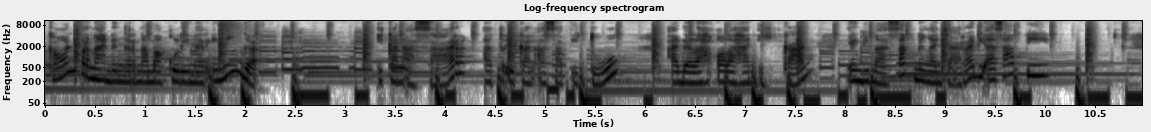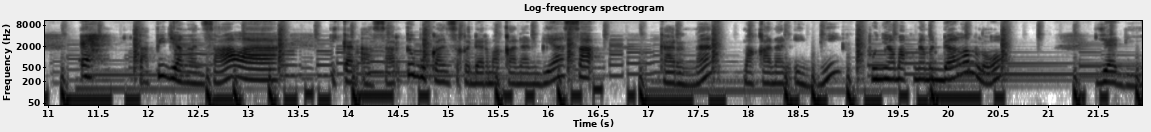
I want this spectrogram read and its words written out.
Kawan pernah dengar nama kuliner ini nggak? Ikan asar atau ikan asap itu adalah olahan ikan yang dimasak dengan cara diasapi. Eh, tapi jangan salah, ikan asar tuh bukan sekedar makanan biasa, karena makanan ini punya makna mendalam loh. Jadi,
